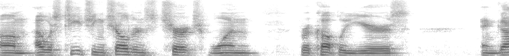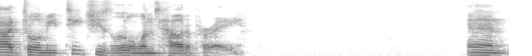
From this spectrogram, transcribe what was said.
Um, I was teaching children's church one for a couple of years, and God told me, teach these little ones how to pray. And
